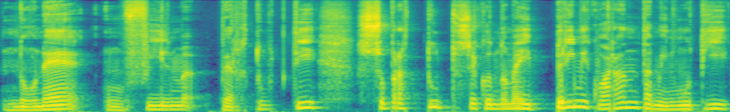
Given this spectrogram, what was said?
non è un film per tutti, soprattutto secondo me i primi 40 minuti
